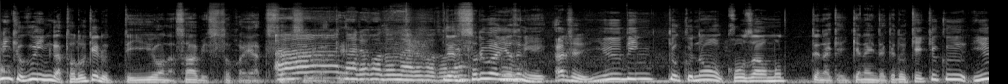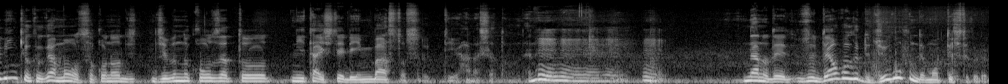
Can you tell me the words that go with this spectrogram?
便局員が届けるっていうようなサービスとかやってたりするわけ。なるほどなるほどね。でそれは要するに、にある種郵便局の口座を持ってなきゃいけないんだけど結局郵便局がもうそこのじ自分の口座とに対してリンバーストするっていう話だと思うんだようんね、うんうんうんうん。なので電話かけて15分で持ってきてくれるっ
